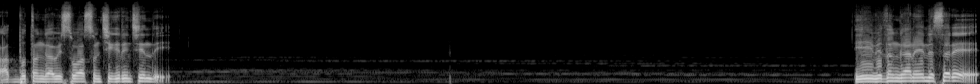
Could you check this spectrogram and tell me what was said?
అద్భుతంగా విశ్వాసం చిగురించింది. ఈ విధంగానైనా సరే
